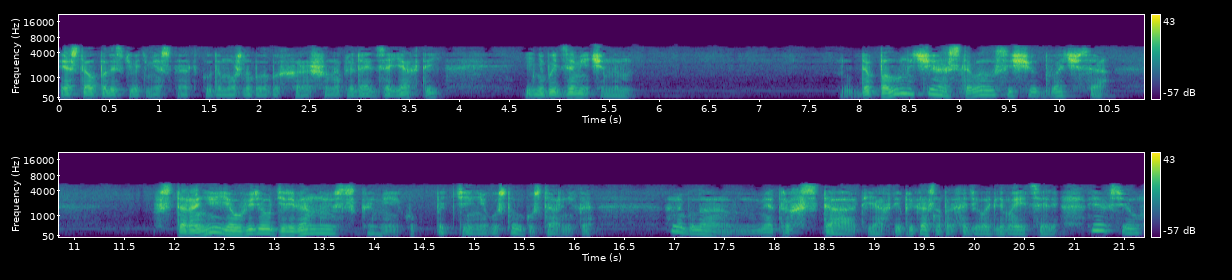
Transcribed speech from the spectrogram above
Я стал подыскивать место, откуда можно было бы хорошо наблюдать за яхтой и не быть замеченным. До полуночи оставалось еще два часа. В стороне я увидел деревянную скамейку под тенью густого кустарника. Она была в метрах ста от яхты и прекрасно подходила для моей цели. Я сел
